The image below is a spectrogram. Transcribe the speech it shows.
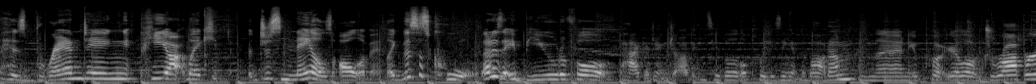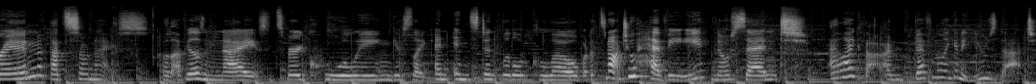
his branding, PR, like just nails all of it. Like this is cool. That is a beautiful packaging job. You can see the little pleasing at the bottom. And then you put your little dropper in. That's so nice. Oh, that feels nice. It's very cooling, gives like an instant little glow, but it's not too heavy. No scent. I like that. I'm definitely gonna use that.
